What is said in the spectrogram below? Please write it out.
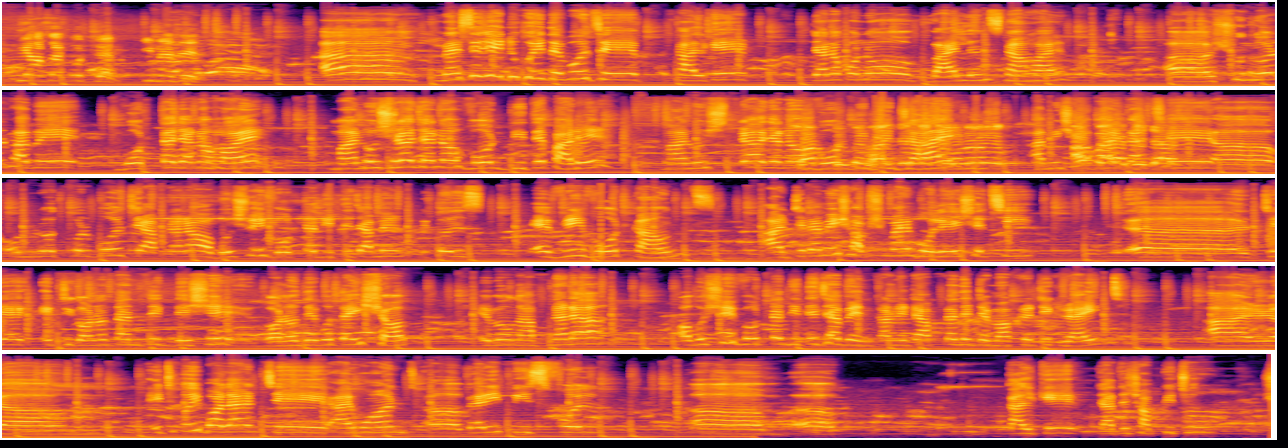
কি আশা করছেন? কি মেসেজ মেসেজ এইটুকুই দেবো যে কালকে যেন কোনো ভায়োলেন্স না হয়। সুন্দরভাবে ভোটটা যেন হয়। মানুষরা যেন ভোট দিতে পারে। মানুষরা যেন ভোট দিতে যায়। আমি সবার কাছে অনুরোধ করব যে আপনারা অবশ্যই ভোটটা দিতে যাবেন বিকজ এভরি ভোট কাউন্টস আর যেটা আমি সবসময় বলে এসেছি যে একটি গণতান্ত্রিক দেশে গণদেবতাই সব এবং আপনারা অবশ্যই ভোটটা দিতে যাবেন, কারণ এটা আপনাদের ডেমোক্রেটিক রাইট আর এটুকুই বলার যে আই ওয়ান্ট ভেরি পিসফুল কালকে যাতে সবকিছু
